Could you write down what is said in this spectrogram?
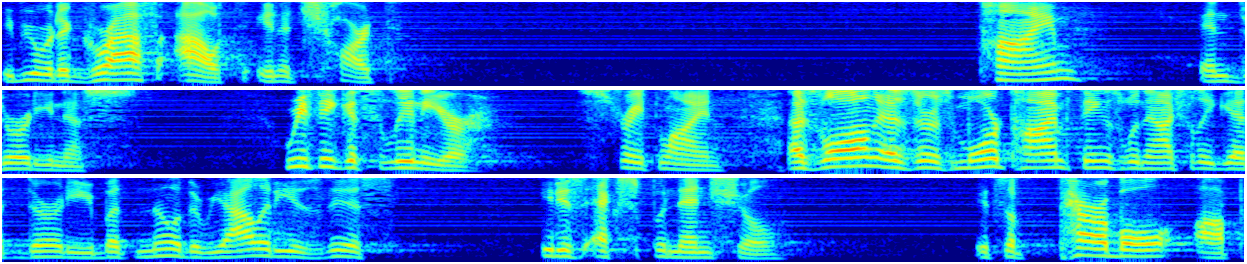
if you were to graph out in a chart time and dirtiness. We think it's linear, straight line. As long as there's more time, things will naturally get dirty. But no, the reality is this it is exponential. It's a parable up.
